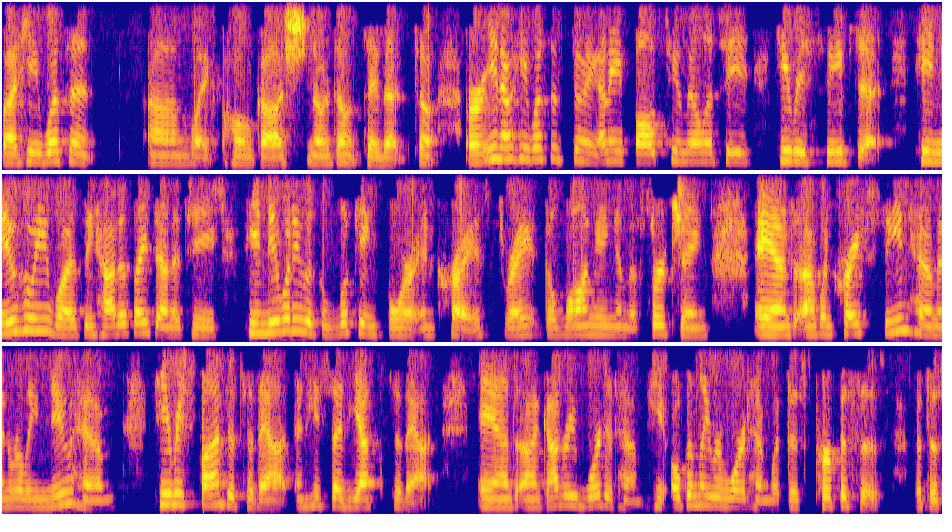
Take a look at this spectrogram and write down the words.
But he wasn't um, like, oh gosh, no, don't say that. Don't. Or, you know, he wasn't doing any false humility. He received it. He knew who he was. He had his identity. He knew what he was looking for in Christ, right? The longing and the searching. And uh, when Christ seen him and really knew him, he responded to that and he said yes to that. And uh, God rewarded him. He openly rewarded him with his purposes, with his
